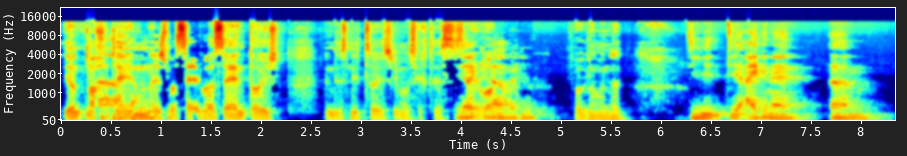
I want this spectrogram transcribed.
Ja, und nachdem ähm, ist man selber sehr enttäuscht, wenn das nicht so ist, wie man sich das ja, selber genau, weil die, vorgenommen hat. Die, die eigene ähm,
